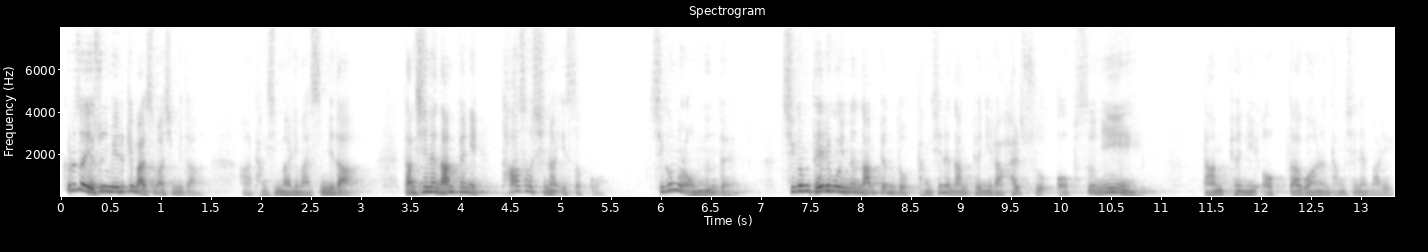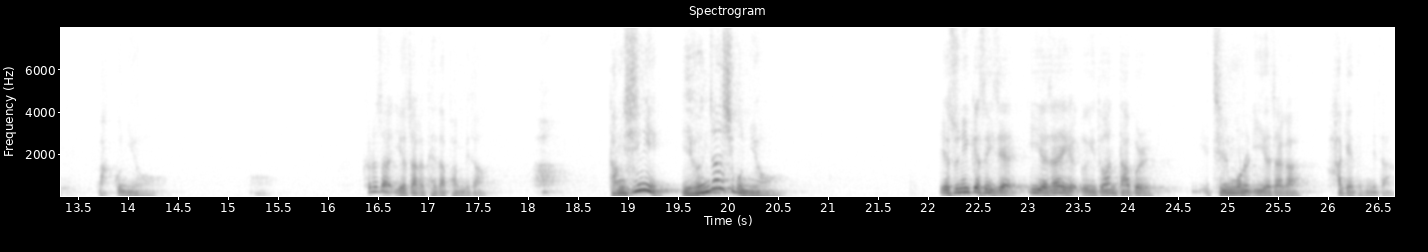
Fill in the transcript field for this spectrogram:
그러자 예수님이 이렇게 말씀하십니다. 아, 당신 말이 맞습니다. 당신의 남편이 다섯이나 있었고 지금은 없는데 지금 데리고 있는 남편도 당신의 남편이라 할 수 없으니 남편이 없다고 하는 당신의 말이 맞군요. 어. 그러자 여자가 대답합니다. 당신이 예언자시군요. 예수님께서 이제 이 여자에게 의도한 답을 질문을 이 여자가 하게 됩니다.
